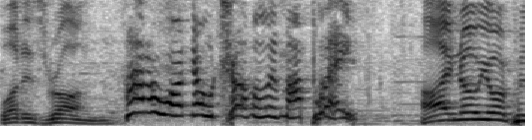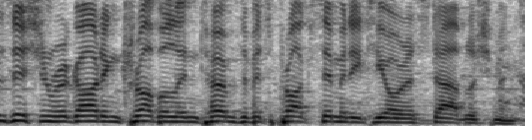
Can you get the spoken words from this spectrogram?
what is wrong? I don't want no trouble in my place. I know your position regarding trouble in terms of its proximity to your establishment.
